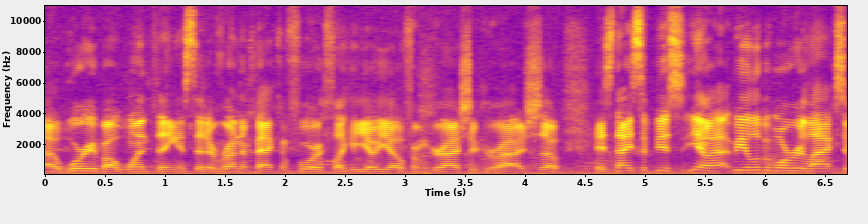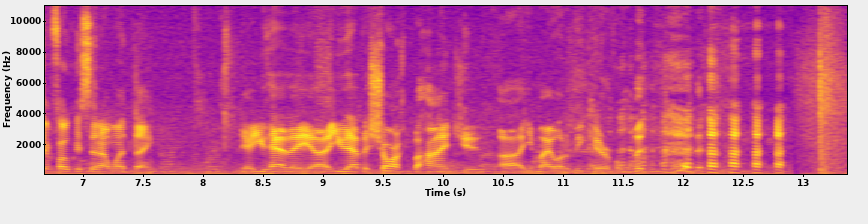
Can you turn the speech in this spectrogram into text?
uh, worry about one thing instead of running back and forth like a yo-yo from garage to garage. So it's nice to just you know be a little bit more relaxed and focusing on one thing. Yeah, you have a uh, you have a shark behind you. Uh, you might want to be careful. But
